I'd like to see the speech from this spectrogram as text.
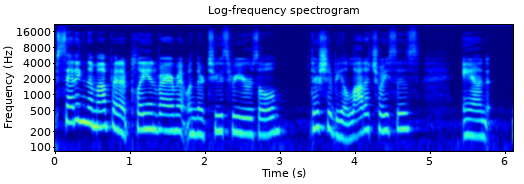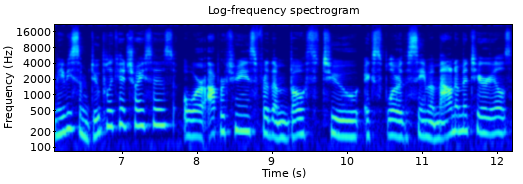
Setting them up in a play environment when they're two, three years old, there should be a lot of choices and maybe some duplicate choices or opportunities for them both to explore the same amount of materials.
